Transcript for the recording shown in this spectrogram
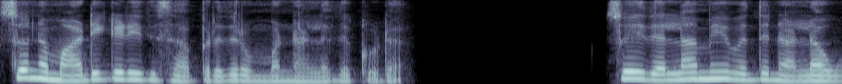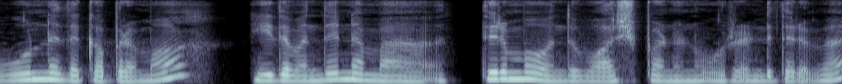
ஸோ நம்ம அடிக்கடி இது சாப்பிட்றது ரொம்ப நல்லது கூட. ஸோ இதெல்லாமே வந்து நல்லா ஊறினதுக்கப்புறமா இதை வந்து நம்ம திரும்ப வந்து வாஷ் பண்ணணும் ஒரு ரெண்டு தடவை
